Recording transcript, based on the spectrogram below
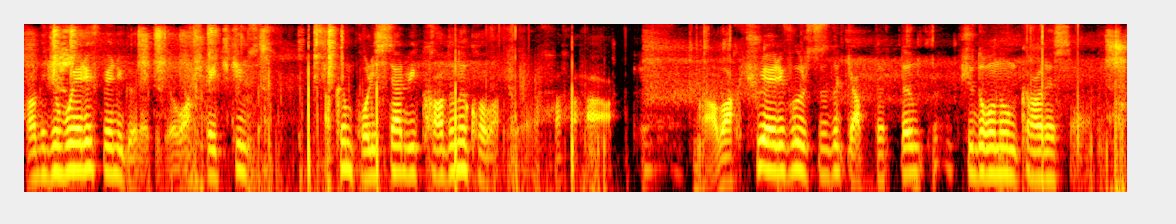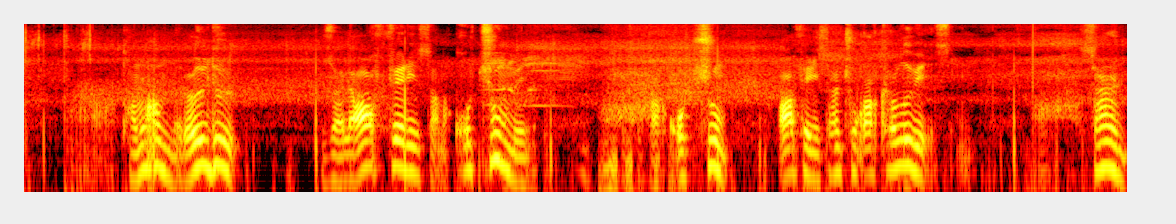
Sadece bu herif beni görebiliyor. Başka hiç kimse. Bakın polisler bir kadını kovalıyor. Ha ha ha. Ya bak şu herifi hırsızlık yaptırttım. Şu da onun karısı. Ha, Tamamdır öldü. Güzel aferin sana koçum benim. Ha, koçum. Aferin sen çok akıllı birisin. Ah, Sen.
